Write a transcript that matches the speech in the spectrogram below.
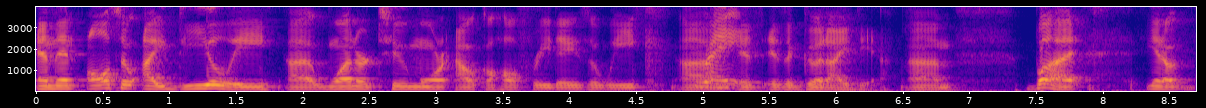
and then also, ideally, uh, one or two more alcohol-free days a week um, Right. is is a good idea. Um, but you know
